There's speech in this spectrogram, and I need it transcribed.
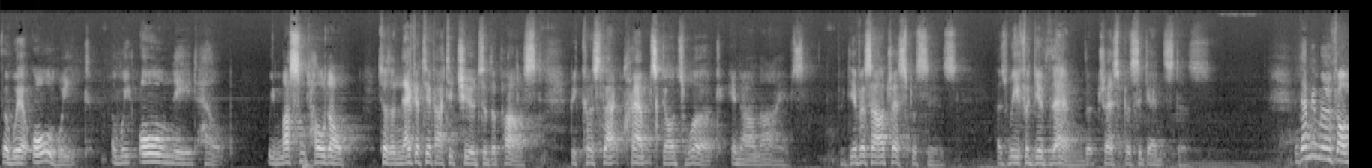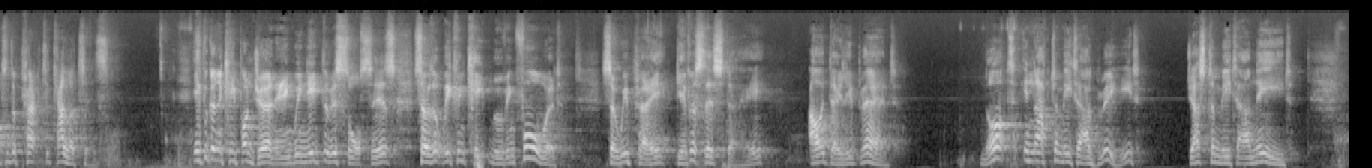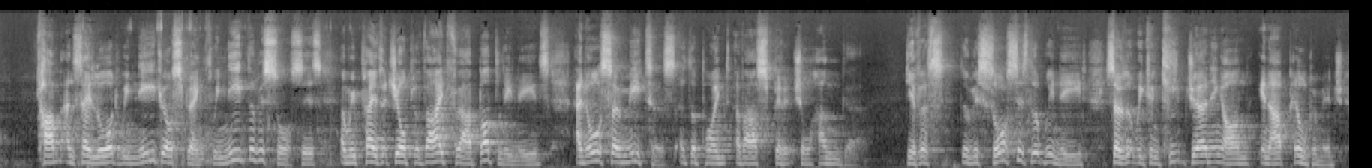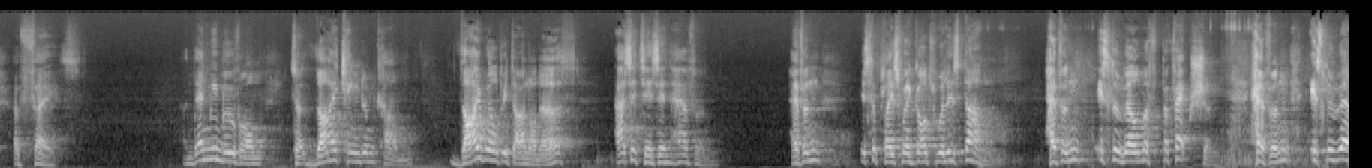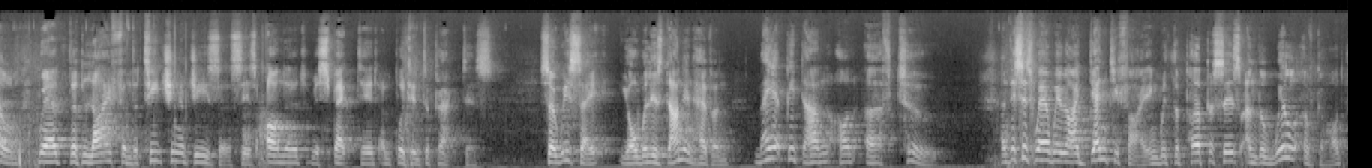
For we're all weak and we all need help. We mustn't hold on to the negative attitudes of the past because that cramps God's work in our lives. Forgive us our trespasses as we forgive them that trespass against us. And then we move on to the practicalities. If we're going to keep on journeying, we need the resources so that we can keep moving forward. So we pray, give us this day our daily bread. Not enough to meet our greed, just to meet our need. Come and say, Lord, we need your strength, we need the resources, and we pray that you'll provide for our bodily needs and also meet us at the point of our spiritual hunger. Give us the resources that we need so that we can keep journeying on in our pilgrimage of faith. And then we move on to Thy kingdom come, Thy will be done on earth as it is in heaven. Heaven is the place where God's will is done. Heaven is the realm of perfection. Heaven is the realm where the life and the teaching of Jesus is honored, respected, and put into practice. So we say, Your will is done in heaven. May it be done on earth too. And this is where we're identifying with the purposes and the will of God,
